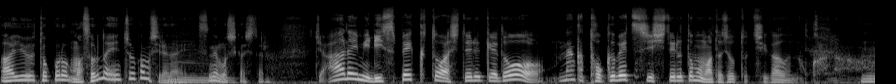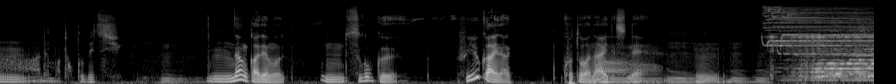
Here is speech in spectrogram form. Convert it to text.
ああいうところまあそれの延長かもしれないですね、うん。もしかしたら。じゃあある意味リスペクトはしてるけどなんか特別視してるともまたちょっと違うのかな、うん。でも特別視、うん、うんなんかでも、うん、すごく不愉快なことはないですね。あー。うん。うん。うん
